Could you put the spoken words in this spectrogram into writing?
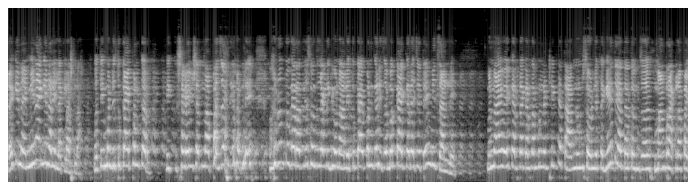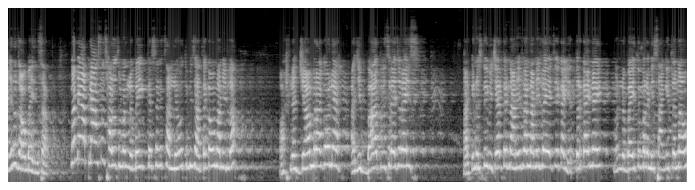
आहे की नाही? मी नाही घेणार हिला क्लासला मग ते म्हणले तू काय पण कर. ही सगळ्या विषयात नापास झाले म्हणले. म्हणून तू घरातले स्वतः तुझ्याकडे घेऊन आले. तू काय पण करायचं मग काय करायचं ते मी चालले. मग नाही वय करता करता म्हणलं ठीक आहे आता आणून सोडले तर घेते आता तुमचं. मान राखला पाहिजे ना जाऊ बाईंचा. मग मी आपल्या असंच हळूच म्हणलं बाई कसं चालले हो? तुम्ही जाता का हो असल्या जाम रागवल्या. अजिबात विचारायचं नाहीस. सारखी नुसती विचारते नाणीला नाणीला यायचे का? येत तर काय नाही. म्हणलं बाई तुम्हाला मी सांगितलं ना हो.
